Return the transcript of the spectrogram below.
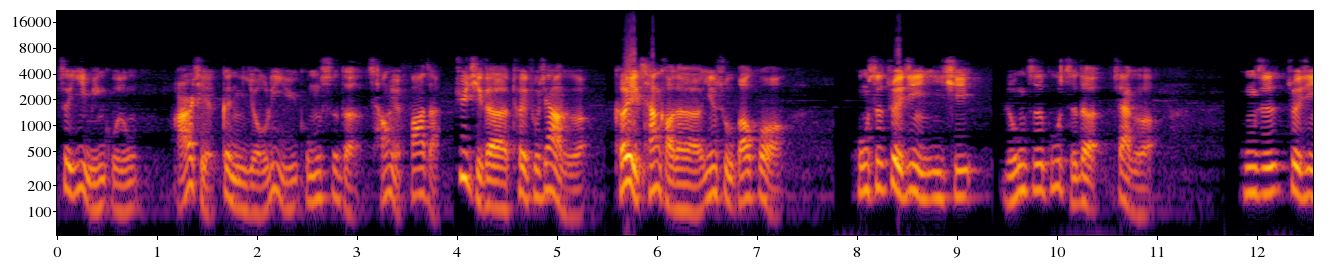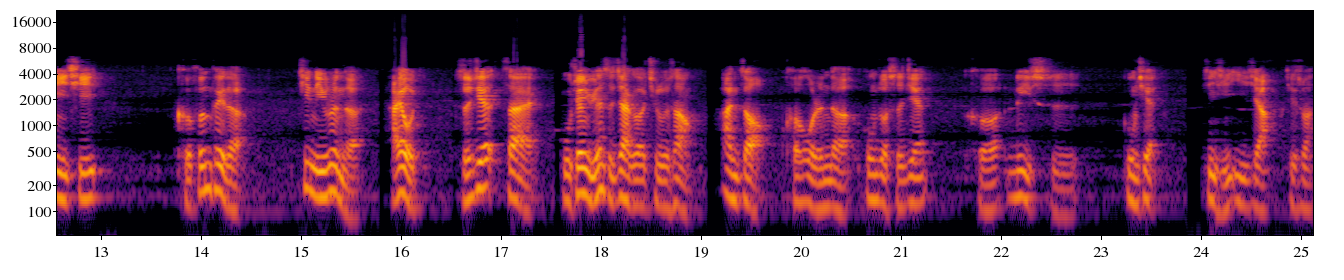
这一名股东，而且更有利于公司的长远发展。具体的退出价格可以参考的因素包括公司最近一期融资估值的价格，公司最近一期可分配的净利润的，还有直接在股权原始价格基础上，按照合伙人的工作时间。和历史贡献进行溢价计算。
